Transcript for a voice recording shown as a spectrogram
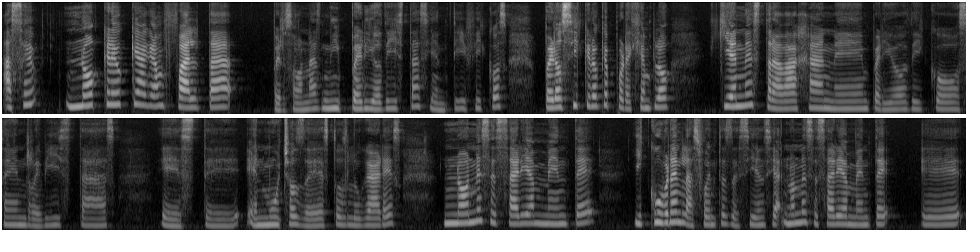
Hace, no creo que hagan falta personas ni periodistas científicos, pero sí creo que, por ejemplo, quienes trabajan en periódicos, en revistas, este, en muchos de estos lugares, no necesariamente, y cubren las fuentes de ciencia, no necesariamente eh,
